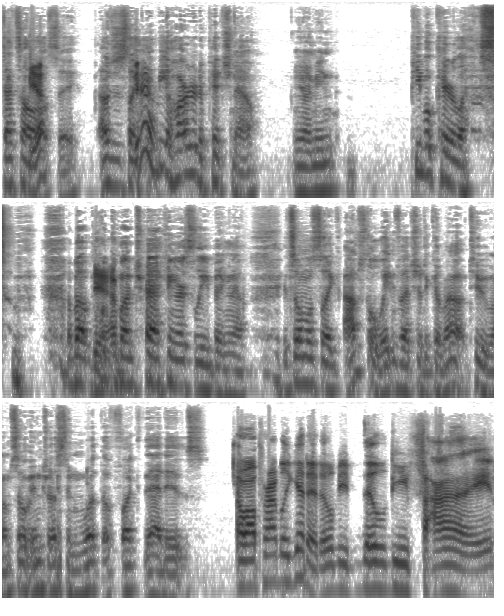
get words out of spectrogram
That's all Yeah. I'll say. I was just like, Yeah. it'd be harder to pitch now. You know what I mean? People care less about Yeah. Pokemon tracking or sleeping now. It's almost like I'm still waiting for that shit to come out too. I'm so interested in what the fuck that is. Oh, I'll probably get it. It'll be it'll be fine.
